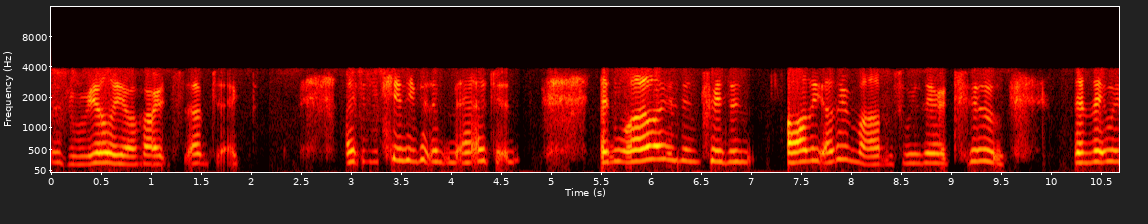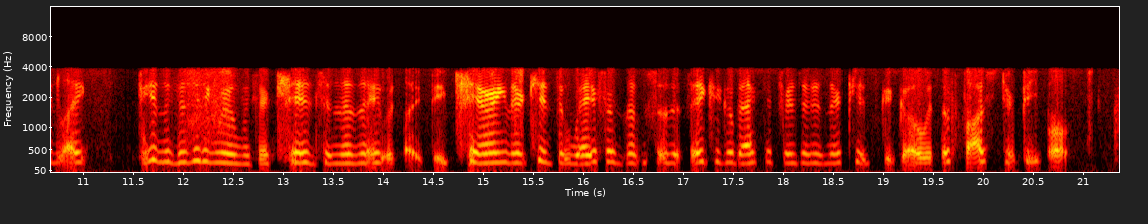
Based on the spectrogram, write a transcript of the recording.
is really a hard subject. I just can't even imagine. And while I was in prison, all the other moms were there too, and they would like be in the visiting room with their kids and then they would like be tearing their kids away from them so that they could go back to prison and their kids could go with the foster people.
